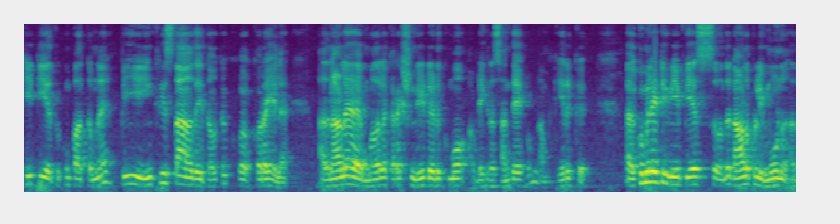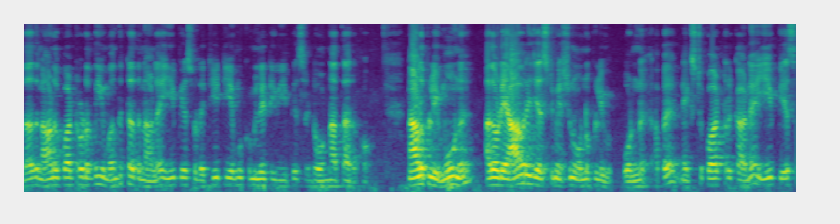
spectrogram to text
டிடிஎத்துக்கும் பார்த்தோம்னா பிஇ இன்க்ரீஸ் தான் ஆகுதே தவிர்த்து கொ- குறையல. அதனால முதல்ல கரெக்ஷன் ரீட் எடுக்குமோ அப்படிங்கிற சந்தேகம் நமக்கு இருக்குது குமுலேட்டிவ் இபிஎஸ் வந்து நாலு புள்ளி மூணு அதாவது நாலு குவார்டரோடதையும் வந்துட்டதுனால இபிஎஸோட டிடிஎம் குமுலேட்டிவ் இபிஎஸ் ரெண்டு ஒன்றா தான் இருக்கும். நாலு புள்ளி மூணு அதோடைய ஆவரேஜ் எஸ்டிமேஷன் ஒன்று புள்ளி ஒன்று அப்போ நெக்ஸ்ட் குவார்ட்டருக்கான இபிஎஸ்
